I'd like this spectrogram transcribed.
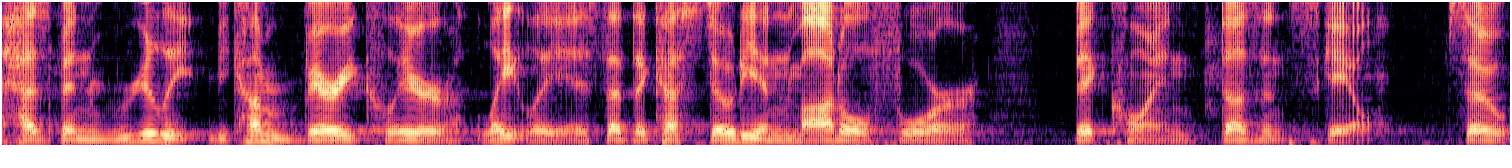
has been really become very clear lately is that the custodian model for Bitcoin doesn't scale. So,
